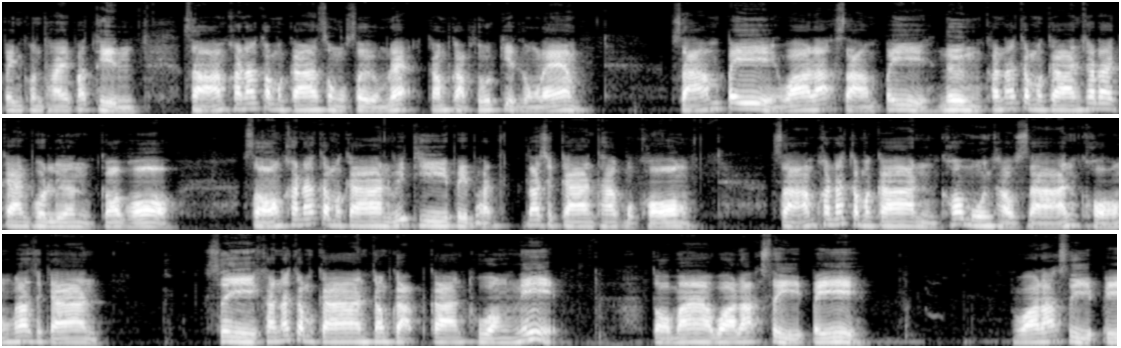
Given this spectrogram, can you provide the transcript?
เป็นคนไทยพัฒถิ่น 3. คณะกรรมการส่งเสริมและกำกับธุรกิจโรงแรม 3 ปี วาระ 3 ปี 1. คณะกรรมการข้าราชการพลเรือนกพอ 2. คณะกรรมการวิธีปฏิบัติราชการทางปกครอง 3. คณะกรรมการข้อมูลข่าวสารของราชการ 4. คณะกรรมการกำกับการทวงหนี้ ต่อมาวาระ 4 ปี วาระ 4 ปี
